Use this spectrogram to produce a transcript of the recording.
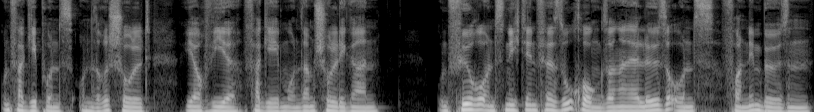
und vergib uns unsere Schuld, wie auch wir vergeben unserem Schuldigern. Und führe uns nicht in Versuchung, sondern erlöse uns von dem Bösen.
